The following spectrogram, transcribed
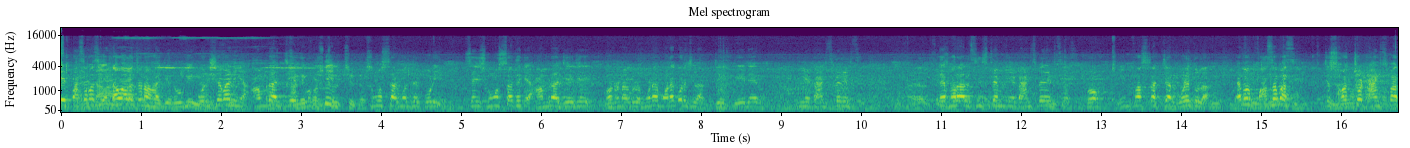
এর পাশাপাশি এটাও আলোচনা হয় যে রোগী পরিষেবা নিয়ে আমরা যে প্রতিদিন সমস্যার মধ্যে পড়ি সেই সমস্যা থেকে আমরা যে যে ঘটনাগুলো মনে মনে করেছিলাম যে বেডের নিয়ে ট্রান্সপারেন্সি রেফারাল সিস্টেম নিয়ে ট্রান্সপারেন্সি এবং ইনফ্রাস্ট্রাকচার গড়ে তোলা এবং পাশাপাশি যে স্বচ্ছ ট্রান্সফার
